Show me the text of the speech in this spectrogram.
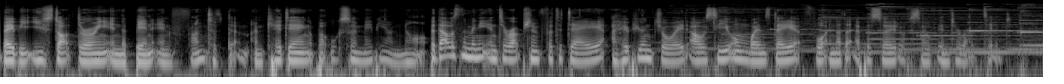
baby, you start throwing it in the bin in front of them. I'm kidding, but also maybe I'm not. But that was the mini interruption for today. I hope you enjoyed. I will see you on Wednesday for another episode of Self Interrupted.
